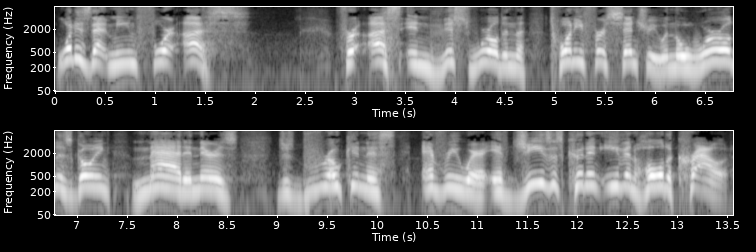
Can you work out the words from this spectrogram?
what does that mean for us? For us in this world, in the 21st century, when the world is going mad and there is just brokenness everywhere, if Jesus couldn't even hold a crowd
